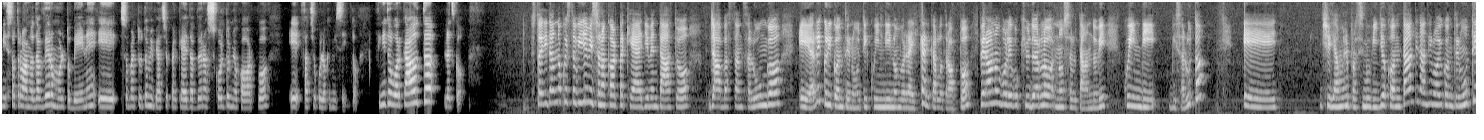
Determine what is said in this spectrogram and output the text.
mi sto trovando davvero molto bene e soprattutto mi piace perché davvero ascolto il mio corpo e faccio quello che mi sento. Finito il workout, let's go! Sto editando questo video e mi sono accorta che è diventato già abbastanza lungo e ricco di contenuti quindi non vorrei caricarlo troppo però non volevo chiuderlo non salutandovi quindi vi saluto e ci vediamo nel prossimo video con tanti tanti nuovi contenuti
